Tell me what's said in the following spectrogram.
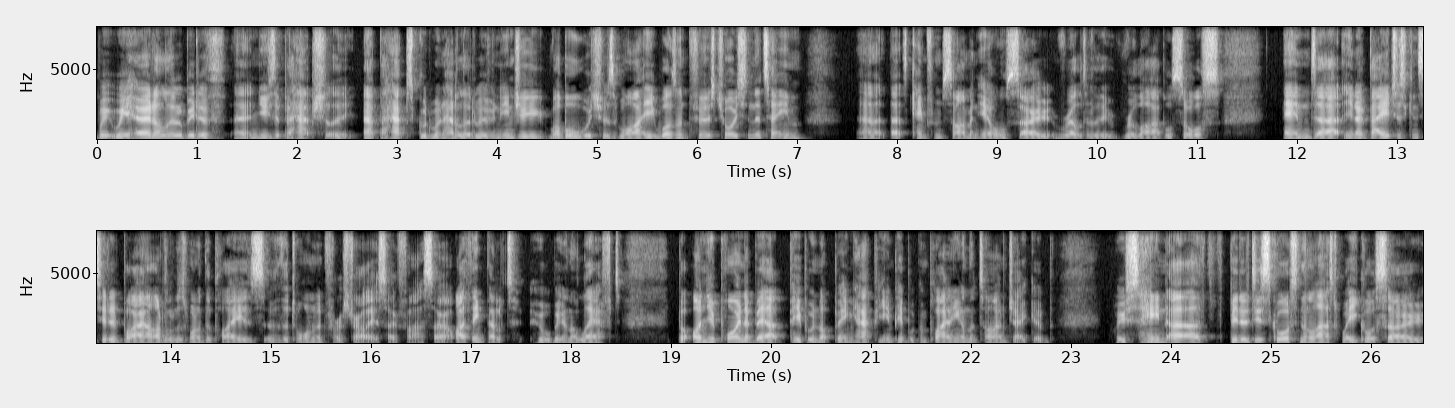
we, we heard a little bit of uh, news that perhaps uh, perhaps Goodwin had a little bit of an injury wobble, which was why he wasn't first choice in the team. Uh, that, that came from Simon Hill, so relatively reliable source. And uh, you know, Bage is considered by Arnold as one of the players of the tournament for Australia so far. So I think that's who will be on the left. But on your point about people not being happy and people complaining on the time, Jacob, we've seen a bit of discourse in the last week or so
